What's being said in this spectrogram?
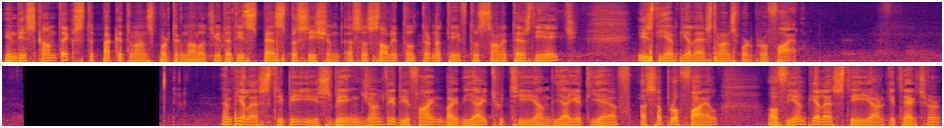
In this context, the packet transport technology that is best positioned as a solid alternative to SONET SDH is the MPLS transport profile. MPLS-TP is being jointly defined by the ITU-T and the IETF as a profile of the MPLS-TE architecture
